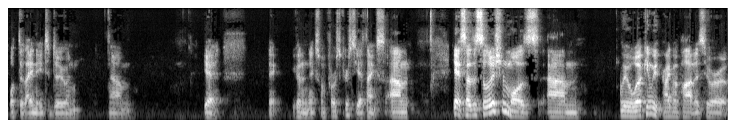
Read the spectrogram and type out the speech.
what do they need to do, and um, yeah, yeah, you got a next one for us, Chris? Yeah, thanks. Um, yeah, so the solution was um, we were working with Pragma Partners, who are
